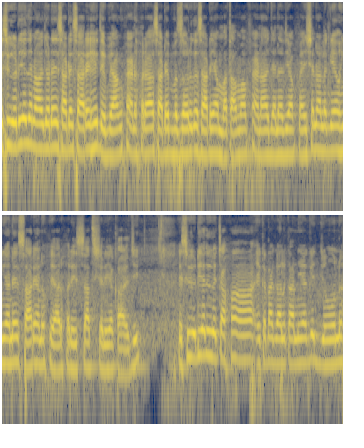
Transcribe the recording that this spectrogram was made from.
ਇਸ ਵੀਡੀਓ ਦੇ ਨਾਲ ਜੁੜੇ ਸਾਡੇ ਸਾਰੇ ਹੀ ਦਿਵਿਆਂਗ ਭੈਣ ਭਰਾ, ਸਾਡੇ ਬਜ਼ੁਰਗ, ਸਾਡੀਆਂ ਮਾਤਾਵਾਂ, ਭੈਣਾਂ, ਜਿਨ੍ਹਾਂ ਦੀਆਂ ਪੈਨਸ਼ਨਾਂ ਲੱਗੀਆਂ ਹੋਈਆਂ ਨੇ, ਸਾਰਿਆਂ ਨੂੰ ਪਿਆਰ ਭਰੀ ਸਤਿ ਸ਼੍ਰੀ ਅਕਾਲ ਜੀ। ਇਸ ਵੀਡੀਓ ਦੇ ਵਿੱਚ ਆਪਾਂ ਇੱਕ ਤਾਂ ਗੱਲ ਕਰਨੀ ਹੈ ਕਿ ਜੂਨ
